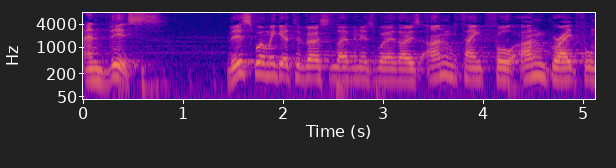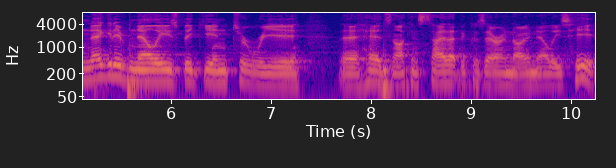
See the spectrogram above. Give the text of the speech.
And this, this, when we get to verse 11, is where those unthankful, ungrateful, negative Nellies begin to rear their heads. And I can say that because there are no Nellies here.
